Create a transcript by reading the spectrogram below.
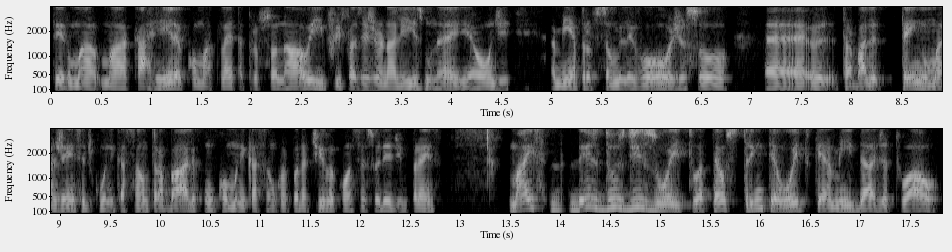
ter uma, uma carreira como atleta profissional e fui fazer jornalismo, né? E é onde a minha profissão me levou. Hoje eu sou é, eu trabalho, tenho uma agência de comunicação, trabalho com comunicação corporativa, com assessoria de imprensa. Mas desde os 18 até os 38, que é a minha idade atual,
